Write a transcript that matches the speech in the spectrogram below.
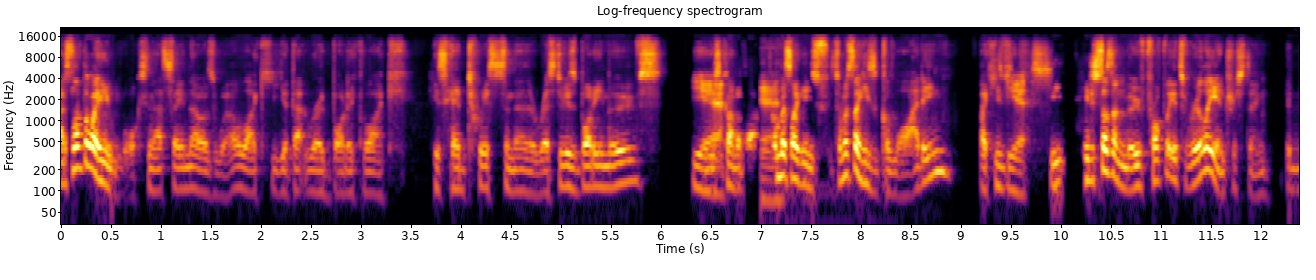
I just love the way he walks in that scene though as well. Like you get that robotic like his head twists and then the rest of his body moves. Yeah. He's kind of like, Yeah. almost like he's it's almost like he's gliding. Like he's yes. he, he just doesn't move properly. It's really interesting. It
